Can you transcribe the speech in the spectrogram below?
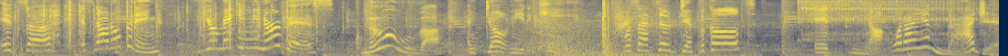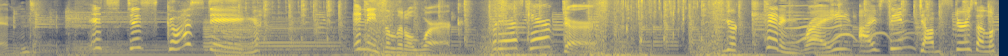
It's, uh, it's not opening. You're making me nervous. Move! I don't need a key. Was that so difficult? It's not what I imagined. It's disgusting! It needs a little work. But it has character. You're kidding, right? I've seen dumpsters that look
